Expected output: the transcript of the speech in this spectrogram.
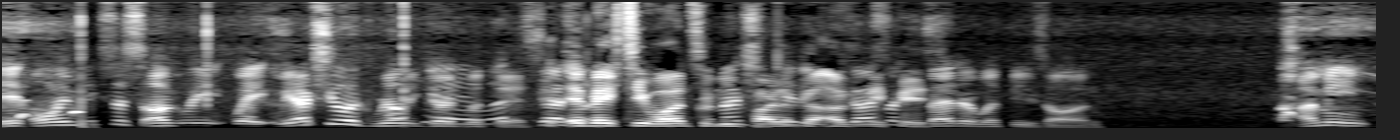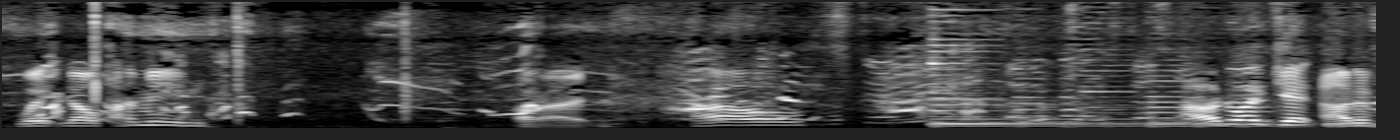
it only makes us ugly. Wait, we actually look really good with this. It makes you want to I'm be part kidding. of the you guys ugly look face. better with these on. I mean, wait, no, I mean. All right. How? How do I get out of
